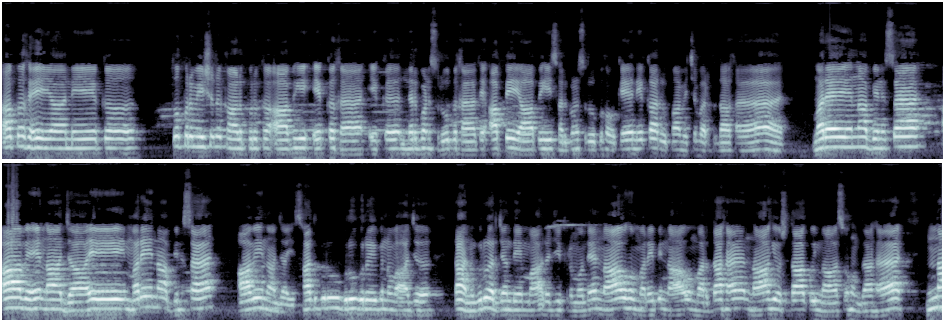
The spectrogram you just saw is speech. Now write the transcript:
ਆਪ ਹੈ ਅਨੇਕ। ਤੋ ਪਰਮੇਸ਼ਰ ਕਾਲ ਪੁਰਖ ਆਪ ਹੀ ਇੱਕ ਹੈ, ਇੱਕ ਨਿਰਗੁਣ ਸਰੂਪ ਹੈ ਤੇ ਆਪੇ ਆਪ ਹੀ ਸਰਗੁਣ ਸਰੂਪ ਹੋ ਕੇ ਅਨੇਕਾਂ ਰੂਪਾਂ ਵਿੱਚ ਵਰਤਦਾ ਹੈ। ਮਰੇ ਨਾ ਬਿਨਸੈ, ਆਵੇ ਨਾ ਜਾਏ। ਮਰੇ ਨਾ ਬਿਨਸੈ, ਆਵੇ ਨਾ ਜਾਏ। ਸਤਿਗੁਰੂ, ਗੁਰੂ ਗਰੀਬ ਨਵਾਜ ਧੰਨ ਗੁਰੂ ਅਰਜਨ ਦੇਵ ਮਹਾਰਾਜ ਜੀ ਫਰਮਾਉਂਦੇ ਹਨ, ਨਾ ਉਹ ਮਰੇ ਵੀ ਨਾ ਉਹ ਮਰਦਾ ਹੈ ਨਾ ਹੀ ਉਸ ਦਾ ਕੋਈ ਨਾਸ ਹੁੰਦਾ ਹੈ ਨਾ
